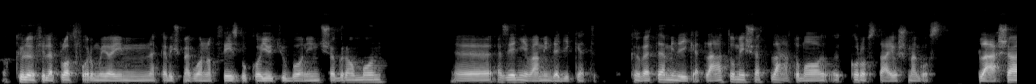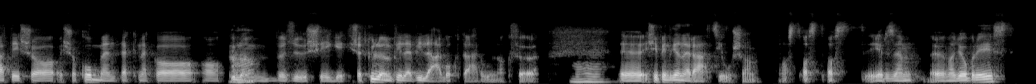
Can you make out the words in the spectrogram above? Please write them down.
a különféle platformjaim nekem is megvannak Facebookon, YouTube-on, Instagramon, ezért nyilván mindegyiket követem, mindegyiket látom, és hát látom a korosztályos megosztlását és a, és a kommenteknek a, a különbözőségét, és hát különféle világok tárulnak föl. Uh-huh. És éppen generációsan azt, azt, azt érzem nagyobb részt.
